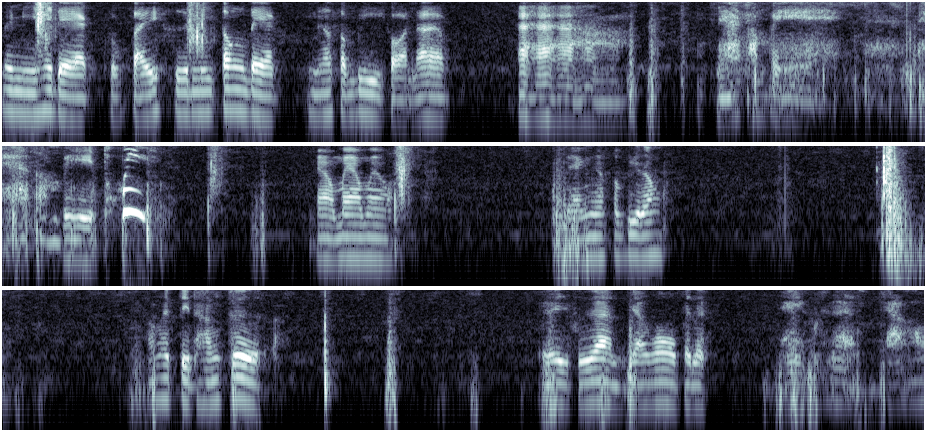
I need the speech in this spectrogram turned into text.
ไม่มีให้แดก สงสัยคืนนี้ต้องแดกเนื้อซอมบี้ก่อนแล้วครับอ่าฮ่าฮ่าฮ่าเนื้อซอมบี้เนื้อซอมบี้ทุย วแมวแมวแดกเนื้อซอบี้แล้วทำให้ติดฮังเกอร์ เฮ้ยเพื่อนอย่าโง่ไปเลย เฮ้ยเพื่อนอย่าโง่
